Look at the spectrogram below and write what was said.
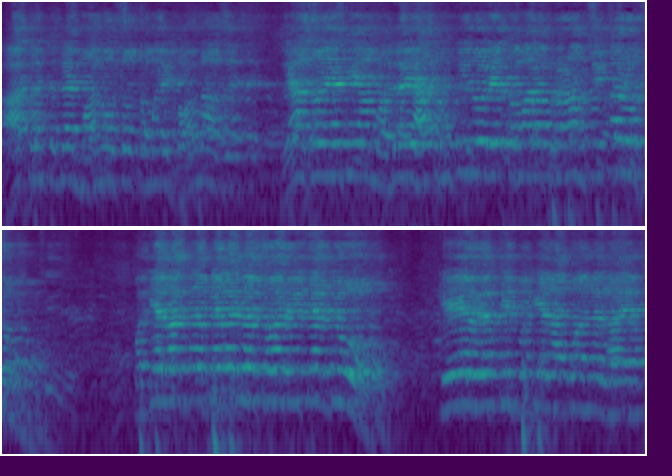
આ તમે કદાચ માનો છો, તમારી ભાવના હશે જ્યાં છો એથી આમ હૃદય હાથ મૂકી દો એ તમારા પ્રણામ સ્વીકારું છું. પગે લાગતા પહેલા સવાર વિચારજો કે વ્યક્તિ પગે લાગવાને લાયક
